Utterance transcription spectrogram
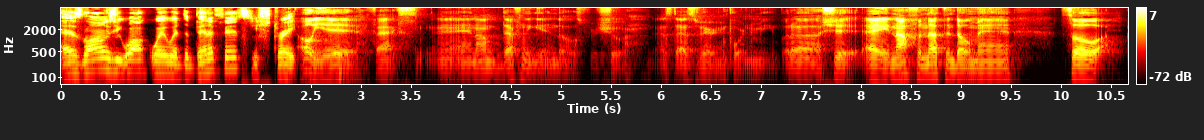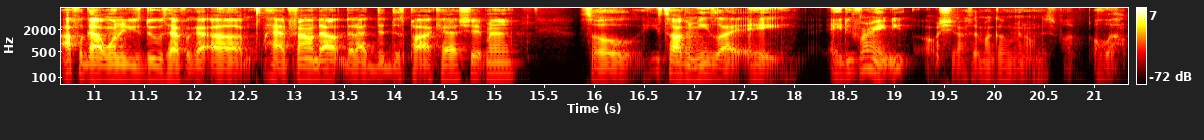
As long as you walk away with the benefits, you straight. Oh yeah, facts, and I'm definitely getting those for sure. That's that's very important to me. But uh, shit, hey, not for nothing though, man. So I forgot one of these dudes had forgot uh had found out that I did this podcast shit, man. So he's talking to me. He's like, hey, hey, Dufresne, you. Oh shit, I said my government on this. Fuck. Oh well.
